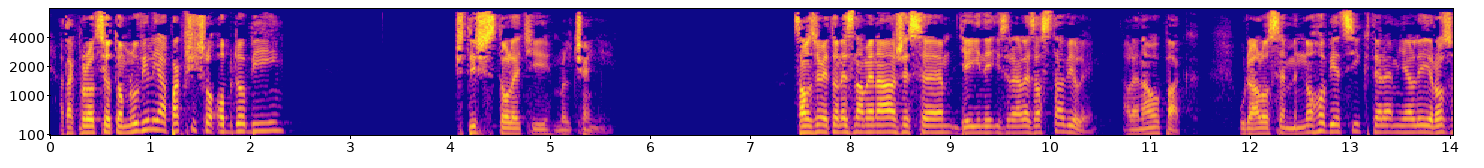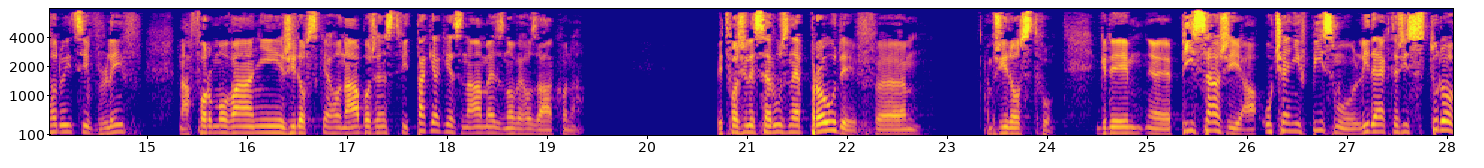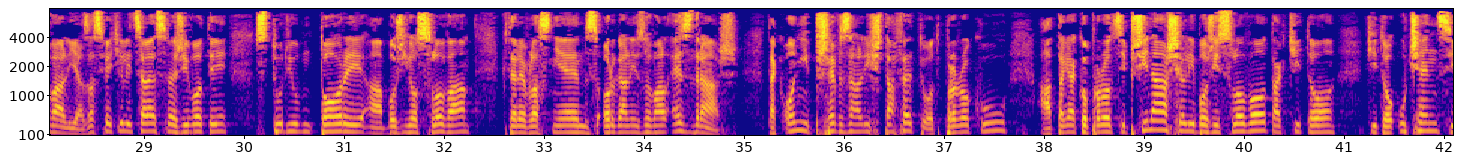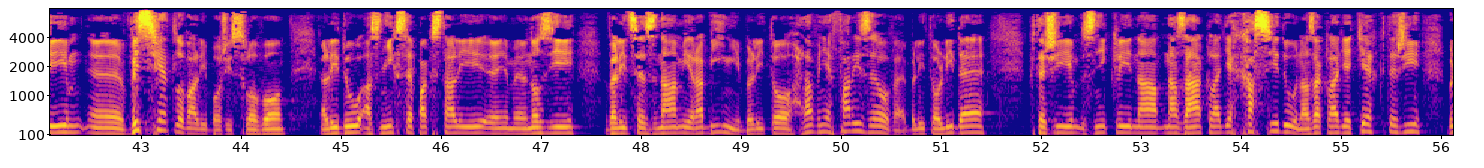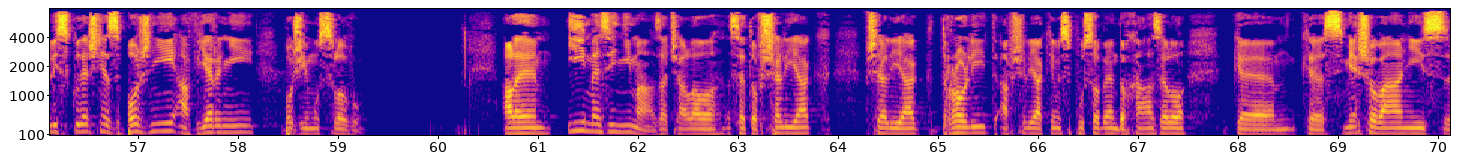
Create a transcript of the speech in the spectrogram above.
A tak proroci o tom mluvili a pak přišlo období, čtyř století mlčení. Samozřejmě to neznamená, že se dějiny Izraele zastavily. ale naopak. Událo se mnoho věcí, které měly rozhodující vliv na formování židovského náboženství, tak jak je známe z Nového zákona. Vytvořily se různé proudy v, v židovstvu, kdy eh, písaři a učení v písmu, lidé, kteří studovali a zasvětili celé své životy studium Tóry a Božího slova, které vlastně zorganizoval Ezdráž, tak oni převzali štafetu od proroků a tak jako proroci přinášeli Boží slovo, tak tito, tito učenci eh, vysvětlovali Boží slovo lidu a z nich se pak stali eh, mnozí velice známí rabíni. Byli to hlavně farizeové, byli to lidé, kteří vznikli na, na základě chasidů, na základě těch, kteří byli skutečně zbožní a věrní Božímu slovu. Ale i mezi nima začalo se to všelijak všelijak drolit a všelijakým způsobem docházelo k, k směšování s,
